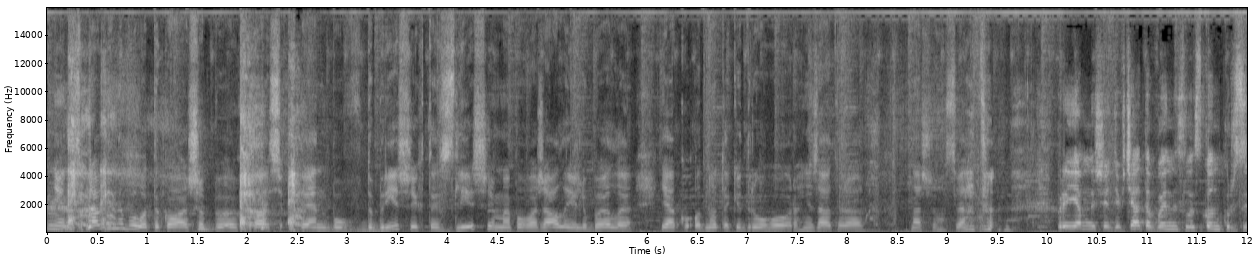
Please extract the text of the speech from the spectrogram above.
Ні, насправді не було такого, щоб е, хтось один був добріший, хтось зліший. Ми поважали і любили як одну, так і другу організатора нашого свята. Приємно, що дівчата винесли з конкурсу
